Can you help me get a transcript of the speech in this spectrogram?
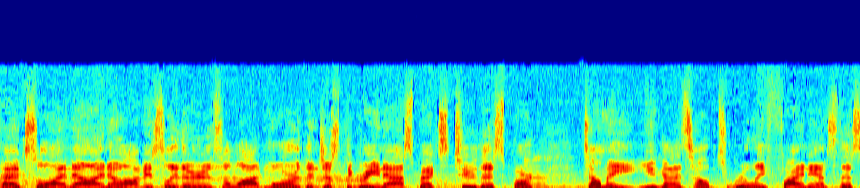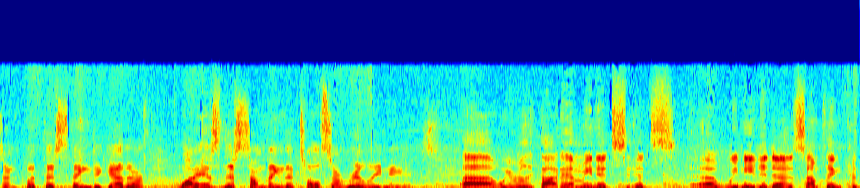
Excellent. Now, I know obviously there is a lot more than just the green aspects to this park. Uh -huh. Tell me, you guys helped really finance this and put this thing together. Why is this something that Tulsa really needs? Uh, we really thought, I mean, it's, it's uh, we needed uh, something for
